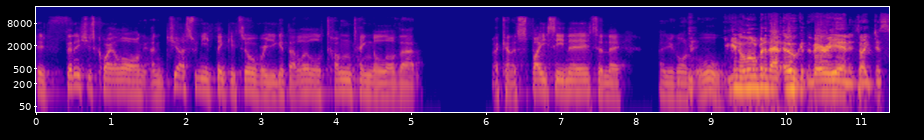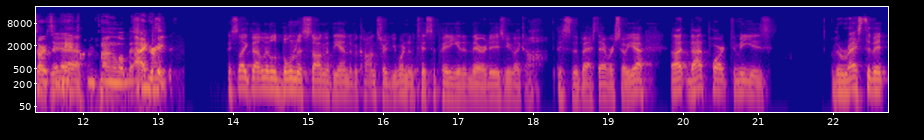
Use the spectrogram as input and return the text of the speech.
it finishes quite long, and just when you think it's over, you get that little tongue tingle of that, that kind of spiciness, and the and you're going, ooh, you're getting a little bit of that oak at the very end. It's like just starts to yeah. dance on your tongue a little bit. I agree. It's like that little bonus song at the end of a concert. You weren't anticipating it, and there it is. And you're like, oh, this is the best ever. So yeah, that that part to me is the rest of it.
